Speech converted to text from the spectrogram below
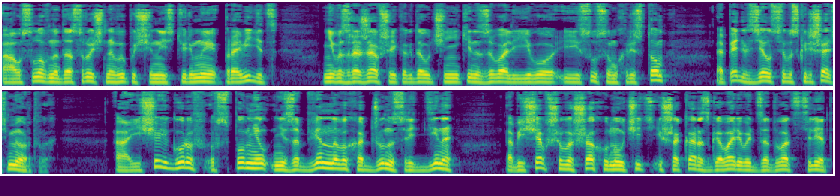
а условно-досрочно выпущенный из тюрьмы провидец, не возражавший, когда ученики называли его Иисусом Христом, опять взялся воскрешать мертвых. А еще Егоров вспомнил незабвенного Хаджуна Среддина – обещавшего Шаху научить Ишака разговаривать за 20 лет.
